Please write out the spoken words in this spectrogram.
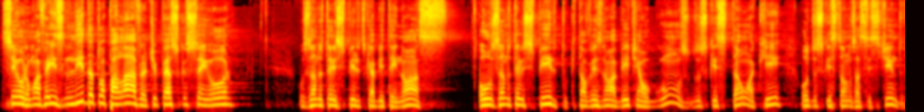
Senhor, uma vez lida a tua palavra, eu te peço que o Senhor, usando o teu espírito que habita em nós, ou usando o teu espírito que talvez não habite em alguns dos que estão aqui ou dos que estão nos assistindo,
